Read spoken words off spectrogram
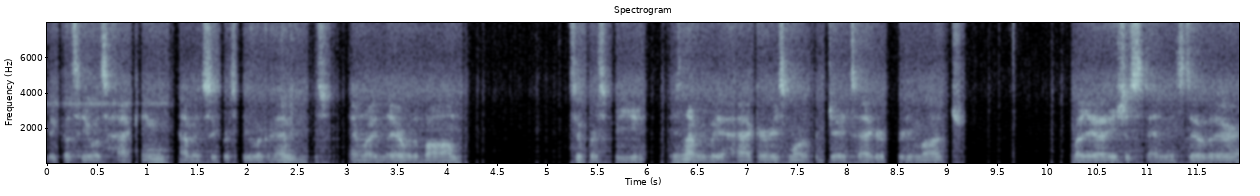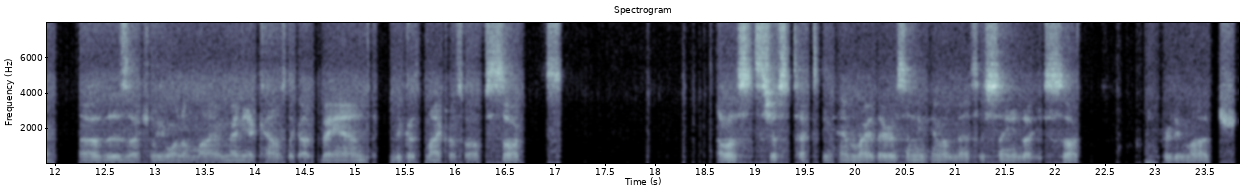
because he was hacking, having super speed. Look at him, him right there with a bomb. Super speed. He's not really a hacker, he's more of a J-tagger, pretty much. But yeah, he's just standing still there. Uh, this is actually one of my many accounts that got banned because Microsoft sucks. I was just texting him right there, sending him a message saying that he sucked, pretty much.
